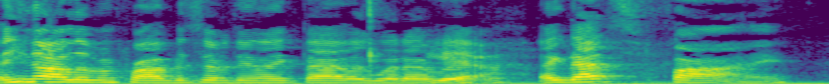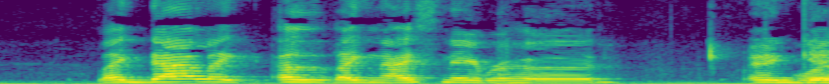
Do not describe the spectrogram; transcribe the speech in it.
you know I live in Providence, everything like that, like whatever. Yeah. Like that's fine. Like that, like a like nice neighborhood. And get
